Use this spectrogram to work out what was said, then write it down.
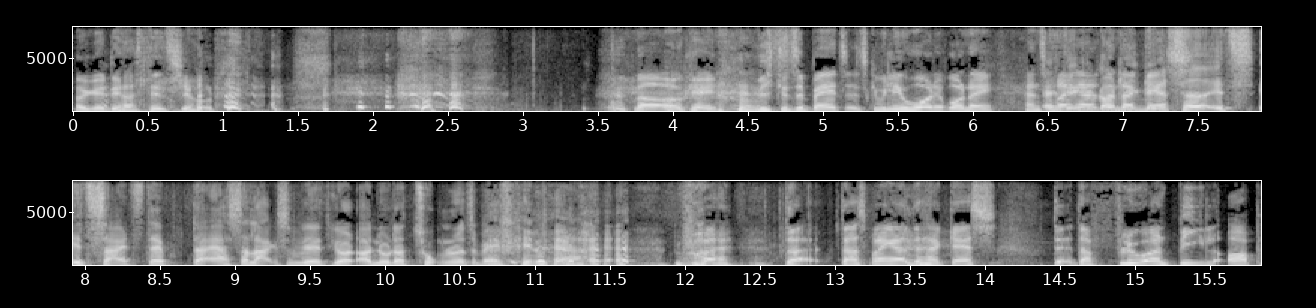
Okay, det er også lidt sjovt. Nå, okay. Vi skal tilbage til... Skal vi lige hurtigt runde af? Han Altså, springer jeg kan alt godt den lide, der at vi har gas. taget et, et sidestep, der er så langt, som vi har gjort, og nu er der to minutter tilbage i filmen. Ja. der, der springer alt det her gas. Der, flyver en bil op.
